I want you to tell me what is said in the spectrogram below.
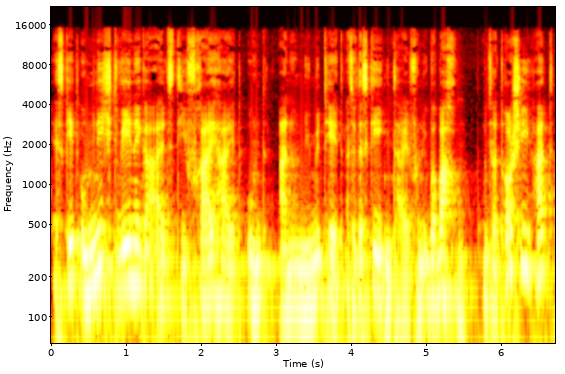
Es geht um nicht weniger als die Freiheit und Anonymität, also das Gegenteil von Überwachung. Und Satoshi hat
